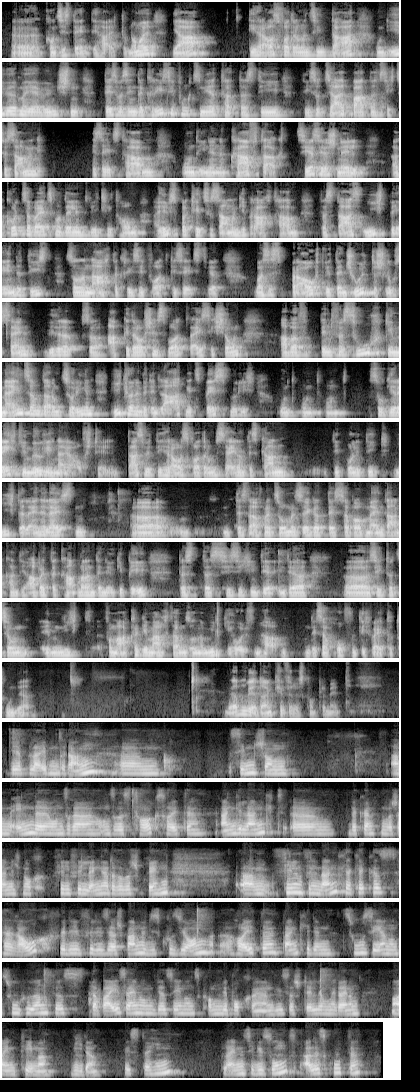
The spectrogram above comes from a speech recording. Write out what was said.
äh, konsistente Haltung. Nochmal, ja, die Herausforderungen sind da und ich würde mir ja wünschen, das, was in der Krise funktioniert hat, dass die, die Sozialpartner sich zusammengesetzt haben und in einem Kraftakt sehr, sehr schnell ein Kurzarbeitsmodell entwickelt haben, ein Hilfspaket zusammengebracht haben, dass das nicht beendet ist, sondern nach der Krise fortgesetzt wird. Was es braucht, wird ein Schulterschluss sein. Wieder so ein abgedroschenes Wort, weiß ich schon aber den Versuch, gemeinsam darum zu ringen, wie können wir den Laden jetzt bestmöglich und, und, und so gerecht wie möglich neu aufstellen. Das wird die Herausforderung sein und das kann die Politik nicht alleine leisten. Äh, das darf man jetzt so mal sagen, deshalb auch mein Dank an die Arbeiterkammer, an den ÖGB, dass, dass sie sich in der, in der äh, Situation eben nicht vom Acker gemacht haben, sondern mitgeholfen haben und das auch hoffentlich weiter tun werden. Werden wir. Danke für das Kompliment. Wir bleiben dran, ähm, sind schon am Ende unserer, unseres Talks heute angelangt. Ähm, wir könnten wahrscheinlich noch viel, viel länger darüber sprechen. Ähm, vielen, vielen Dank, Herr Keckers, Herr Rauch, für die, für die sehr spannende Diskussion äh, heute. Danke den Zusehern und Zuhörern fürs Dabeisein und wir sehen uns kommende Woche an dieser Stelle mit einem neuen Thema wieder. Bis dahin. Bleiben Sie gesund. Alles Gute.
